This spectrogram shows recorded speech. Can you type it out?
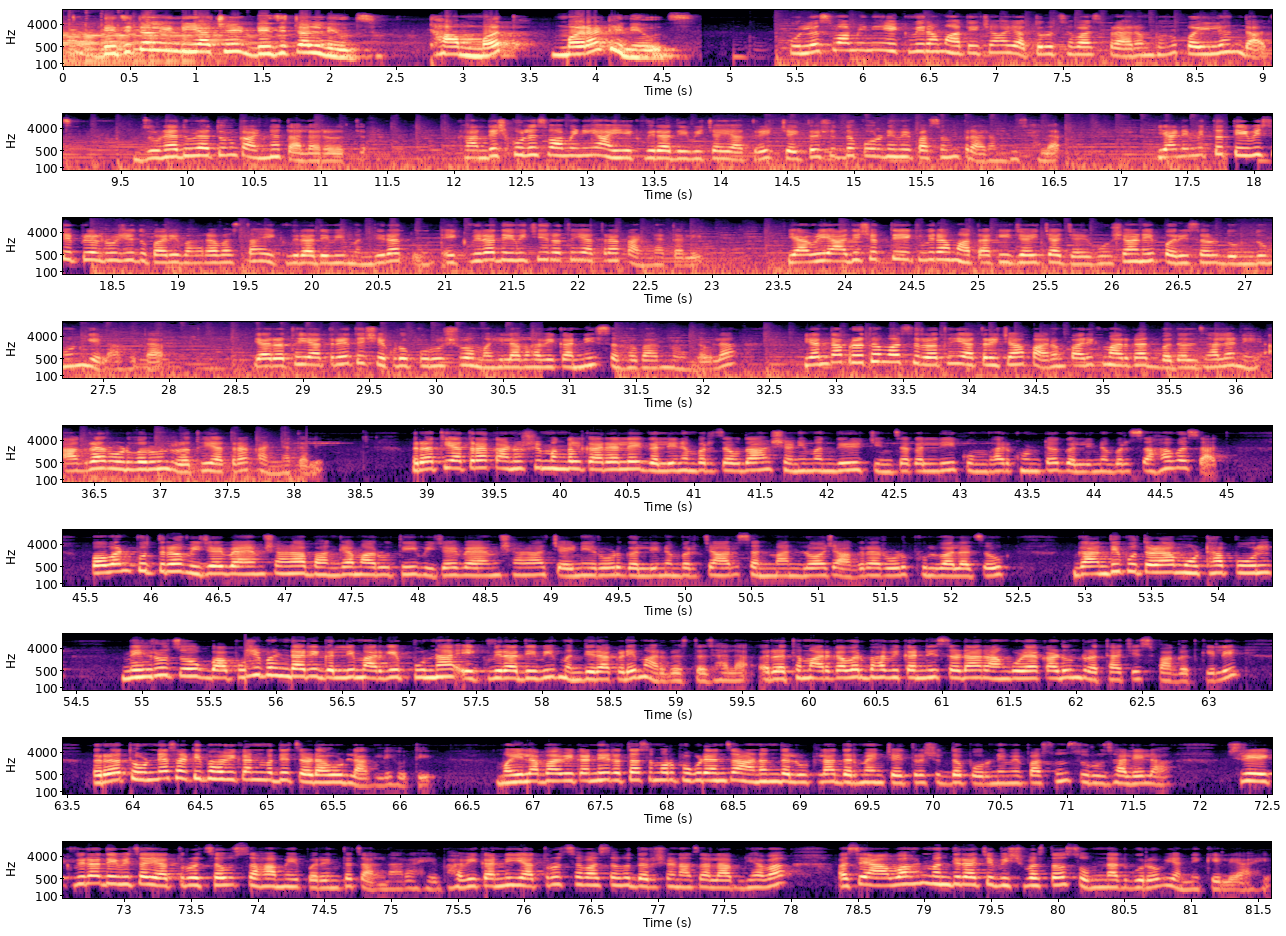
मत डिजिटल इंडियाचे digital news. ठाम मत मराठी न्यूज. कुलस्वामिनी एकविरा मातेच्या यात्रोत्सवास प्रारंभ पहिल्यांदाच. जुन्या धुळ्यातून काढण्यात आला रथ. खानदेश कुलस्वामिनी आई एकविरा देवीच्या यात्रेत चैत्रशुद्ध पौर्णिमेपासून प्रारंभ झाला. यानिमित्त तेवीस एप्रिल रोजी दुपारी बारा वाजता एकविरा देवी मंदिरातून एकविरा देवीची रथयात्रा काढण्यात आली. यावेळी आदिशक्ती एकविरा माता की जयच्या जयघोषाने परिसर दुमदुमून गेला होता. या रथयात्रेत शेकडो पुरुष व महिला भाविकांनी सहभाग नोंदवला. यंदा प्रथमच रथयात्रेच्या पारंपरिक मार्गात बदल झाल्याने आग्रा रोडवरून रथयात्रा काढण्यात आली. रथयात्रा कानुश्री मंगल कार्यालय गल्ली नंबर चौदा शनी मंदिर चिंचकल्ली कुंभारखुंट गल्ली नंबर सहा व सात पवनपुत्र विजय व्यायामशाळा भांग्या मारुती विजय व्यायामशाळा चैनी रोड गल्ली नंबर चार सन्मान लॉज आग्रा रोड फुलवाला चौक गांधी पुतळा मोठा पूल नेहरू चौक बापूजी भंडारी गल्ली मार्गे पुन्हा एकविरा देवी मंदिराकडे मार्गस्थ झाला. रथमार्गावर भाविकांनी सडा रांगोळ्या काढून रथाचे स्वागत केले. रथ ओढण्यासाठी भाविकांमध्ये चढाओढ लागली होती. महिला भाविकांनी रथासमोर फुगड्यांचा आनंद लुटला. दरम्यान चैत्रशुद्ध पौर्णिमेपासून सुरू झालेला श्री एकविरा देवीचा यात्रोत्सव सहा मे पर्यंत चालणार आहे. भाविकांनी यात्रोत्सवासह दर्शनाचा लाभ घ्यावा असे आवाहन मंदिराचे विश्वस्त सोमनाथ गुरव यांनी केले आहे.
